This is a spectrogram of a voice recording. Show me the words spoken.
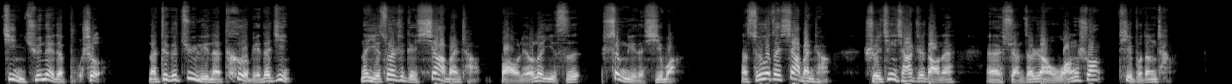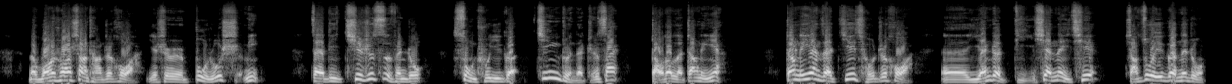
禁区内的补射，那这个距离呢特别的近，那也算是给下半场保留了一丝胜利的希望。那随后在下半场，水庆霞指导呢，呃，选择让王霜替补登场。那王霜上场之后啊，也是不辱使命。在第七十四分钟送出一个精准的直塞，找到了张琳艳。张琳艳在接球之后啊，呃，沿着底线内切，想做一个那种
